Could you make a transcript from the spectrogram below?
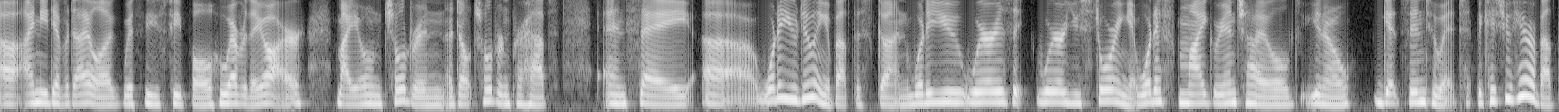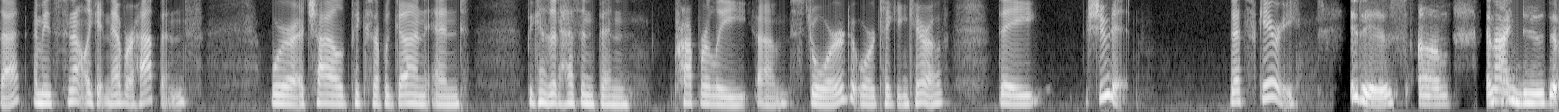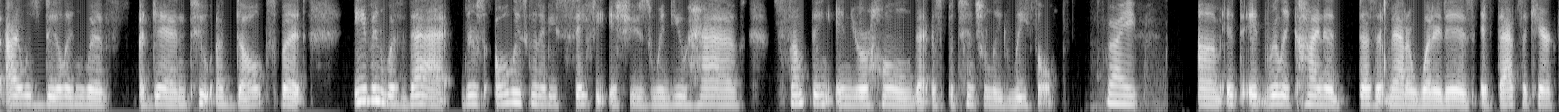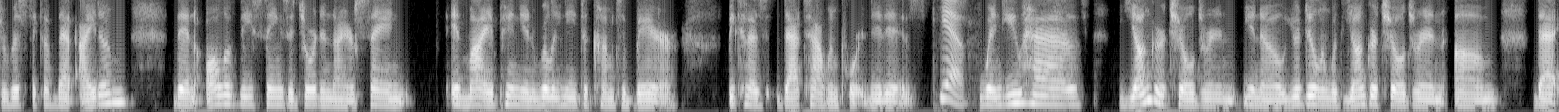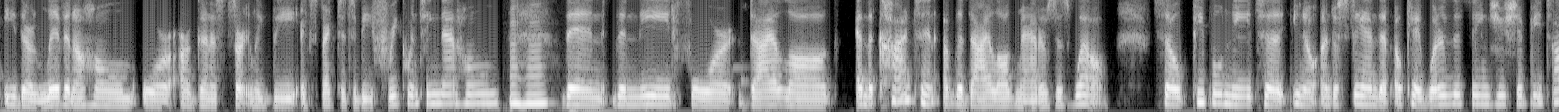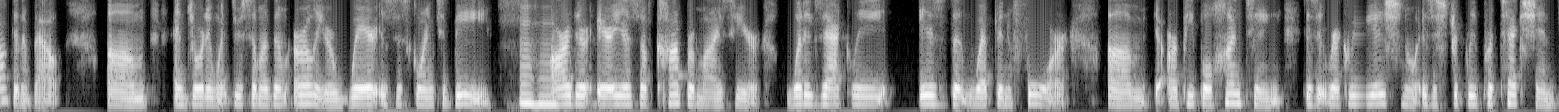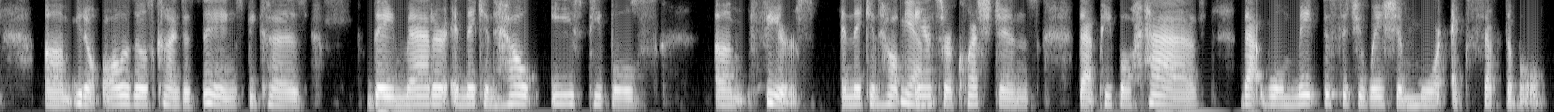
uh, I need to have a dialogue with these people, whoever they are, my own children, adult children perhaps, and say, uh, "What are you doing about this gun? What are you? Where is it? Where are you storing it? What if my grandchild, you know, gets into it? Because you hear about that. I mean, it's not like it never happens, where a child picks up a gun and because it hasn't been properly um, stored or taken care of, they shoot it. That's scary. It is. Um, and I knew that I was dealing with, again, two adults, but even with that, there's always going to be safety issues when you have something in your home that is potentially lethal. Right. Um, it, it really kind of doesn't matter what it is. If that's a characteristic of that item, then all of these things that Jordan and I are saying, in my opinion, really need to come to bear because that's how important it is Yeah. when you have younger children you know you're dealing with younger children um, that either live in a home or are going to certainly be expected to be frequenting that home hmm then the need for dialogue and the content of the dialogue matters as well so people need to you know understand that okay what are the things you should be talking about um, and jordan went through some of them earlier where is this going to be hmm are there areas of compromise here? What exactly is the weapon for? Um, are people hunting? Is it recreational? Is it strictly protection? Um, you know, all of those kinds of things because they matter and they can help ease people's um, fears and they can help Yeah. answer questions that people have that will make the situation more acceptable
